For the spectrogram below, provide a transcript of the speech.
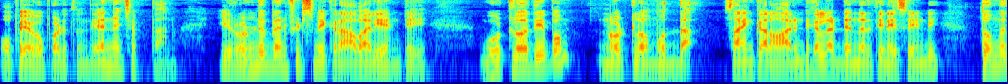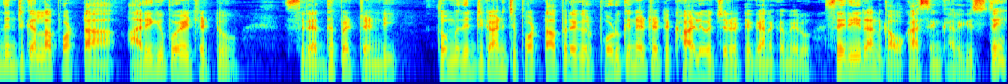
ఉపయోగపడుతుంది అని నేను చెప్తాను. ఈ రెండు బెనిఫిట్స్ మీకు రావాలి అంటే గూట్లో దీపం నోట్లో ముద్ద. సాయంకాలం ఆరింటికల్లా డిన్నర్ తినేసేయండి. తొమ్మిదింటికల్లా పొట్ట అరిగిపోయేటట్టు శ్రద్ధ పెట్టండి. తొమ్మిదింటి కానించి పొట్టా ప్రేగులు పడుకునేటట్టు ఖాళీ వచ్చేటట్టు కనుక మీరు శరీరానికి అవకాశం కలిగిస్తే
